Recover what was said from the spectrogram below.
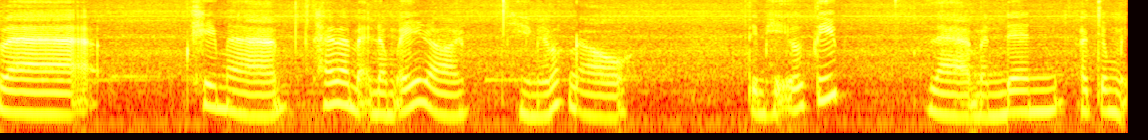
Và khi mà thấy ba mẹ đồng ý rồi thì mình bắt đầu tìm hiểu tiếp là mình nên, ở trong mỹ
